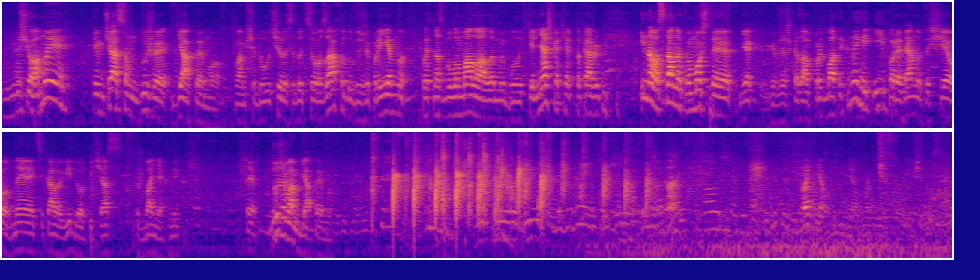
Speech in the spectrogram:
Ну що, а ми тим часом дуже дякуємо вам, що долучилися до цього заходу. Дуже приємно. Хоч нас було мало, але ми були в тільняшках, як то кажуть. І наостанок ви можете, як я вже ж казав, придбати книги і переглянути ще одне цікаве відео під час придбання книг. Дуже вам дякуємо. Два дня. Я надіюсь, ще десь.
